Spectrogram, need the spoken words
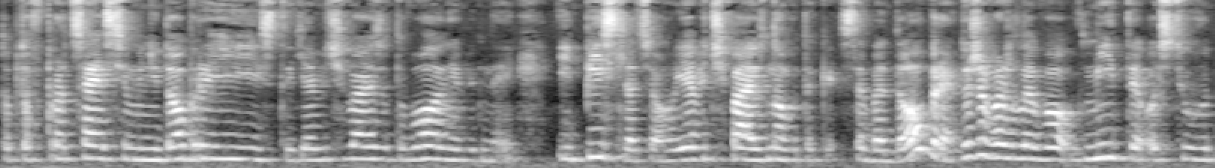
тобто в процесі мені добре її їсти, я відчуваю задоволення від неї. І після цього я відчуваю знову таки себе добре. Дуже важливо вміти ось цю от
